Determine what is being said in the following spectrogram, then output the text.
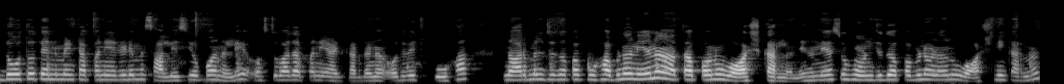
2 ਤੋਂ 3 ਮਿੰਟ ਆਪਾਂ ਨੇ ਜਿਹੜੇ ਮਸਾਲੇ ਸੀ ਉਹ ਭੁੰਨ ਲਏ। ਉਸ ਤੋਂ ਬਾਅਦ ਆਪਾਂ ਨੇ ਐਡ ਕਰ ਦੇਣਾ ਉਹਦੇ ਵਿੱਚ ਪੋਹਾ। ਨਾਰਮਲ ਜਦੋਂ ਆਪਾਂ ਪੋਹਾ ਬਣਾਉਂਦੇ ਆ ਨਾ, ਤਾਂ ਆਪਾਂ ਉਹਨੂੰ ਵਾਸ਼ ਕਰ ਲੈਂਦੇ ਹੁੰਦੇ ਆ ਸੋ ਹੁਣ ਜਦੋਂ ਆਪਾਂ ਬਣਾਉਣਾ, ਉਹਨੂੰ ਵਾਸ਼ ਨਹੀਂ ਕਰਨਾ।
